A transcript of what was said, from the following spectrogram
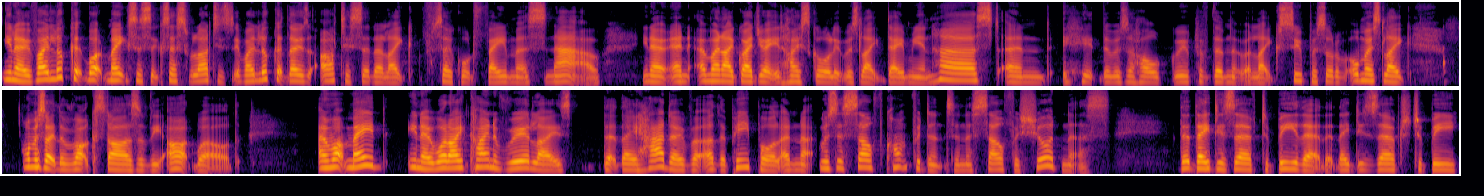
you know if i look at what makes a successful artist if i look at those artists that are like so-called famous now you know, and, and when I graduated high school, it was like Damien Hirst, and he, there was a whole group of them that were like super sort of almost like almost like the rock stars of the art world. And what made, you know, what I kind of realized that they had over other people and was a self-confidence and a self-assuredness that they deserved to be there, that they deserved to be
